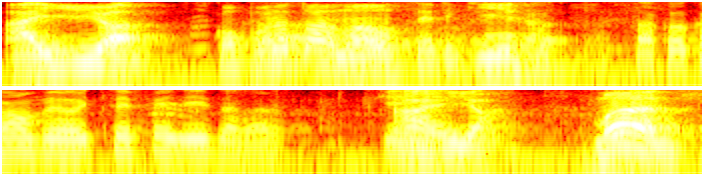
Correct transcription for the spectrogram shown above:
Aí, ó. Comprou na tua mão, 115. Só, só colocar um V8 e ser feliz agora. Aí, ó. Manos,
